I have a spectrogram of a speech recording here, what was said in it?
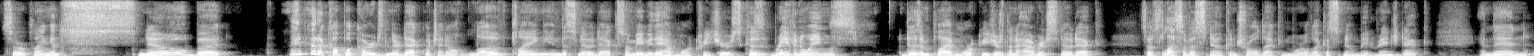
So we're playing in Snow, but They've got a couple cards in their deck which I don't love playing in the snow deck, so maybe they have more creatures. Because Raven Wings does imply more creatures than an average snow deck, so it's less of a snow control deck and more of like a snow mid-range deck. And then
